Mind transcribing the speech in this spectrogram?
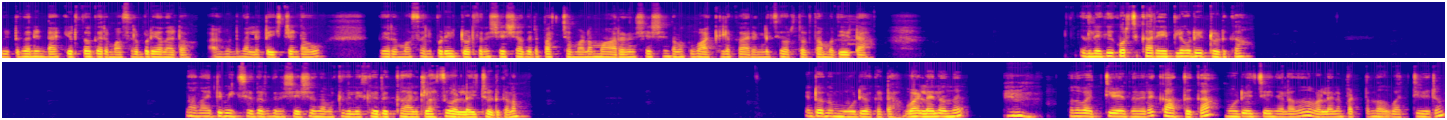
വീട്ടിൽ നിന്ന് തന്നെ ഉണ്ടാക്കിയെടുത്ത ഗരം മസാലപ്പൊടിയാണ് കേട്ടോ. അതുകൊണ്ട് നല്ല ടേസ്റ്റ് ഉണ്ടാവും. ഗരം മസാലപ്പൊടി ഇട്ട് കൊടുത്തതിന് ശേഷം അതിന്റെ പച്ചമണം മാറിയതിന് ശേഷം നമുക്ക് ബാക്കിയുള്ള കാര്യങ്ങൾ ചേർത്ത് കൊടുത്താൽ മതി കേട്ടോ. ഇതിലേക്ക് കുറച്ച് കറിവേപ്പില കൂടി ഇട്ട് കൊടുക്കാം. നന്നായിട്ട് മിക്സ് ചെയ്തെടുത്തതിന് ശേഷം നമുക്കിതിലേക്ക് ഒരു കാൽ ഗ്ലാസ് വെള്ളം ഒഴിച്ചു കൊടുക്കണം. എന്നിട്ടൊന്ന് മൂടി വെക്കട്ടെ. വെള്ളയിലൊന്ന് ഒന്ന് വറ്റി വരുന്നവരെ കാത്തുക മൂടി വെച്ച് കഴിഞ്ഞാൽ അത് വെള്ളം പെട്ടെന്ന് അത് വറ്റി വരും.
